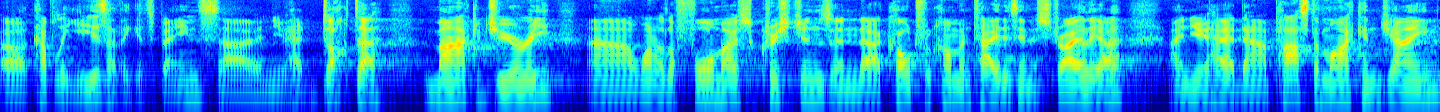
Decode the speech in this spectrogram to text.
uh, a couple of years, I think it's been. So, and you had Dr. Mark Durie, uh, one of the foremost Christians and uh, cultural commentators in Australia, and you had uh, Pastor Mike and Jane,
